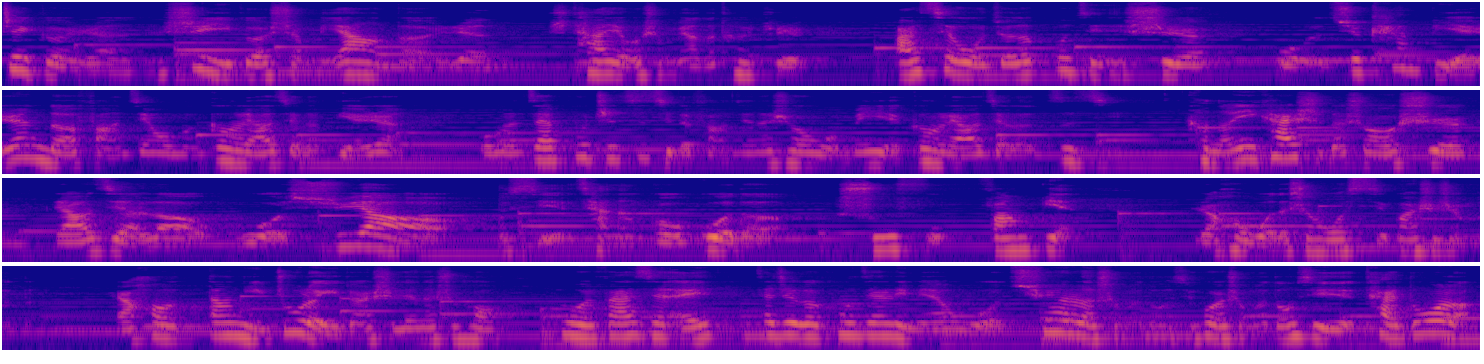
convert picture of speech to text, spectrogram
这个人是一个什么样的人？他有什么样的特质？而且我觉得，不仅是我们去看别人的房间，我们更了解了别人；我们在布置自己的房间的时候，我们也更了解了自己。可能一开始的时候是了解了我需要东西才能够过得舒服方便，然后我的生活习惯是什么的。然后当你住了一段时间的时候，会发现，哎，在这个空间里面，我缺了什么东西，或者什么东西太多了，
